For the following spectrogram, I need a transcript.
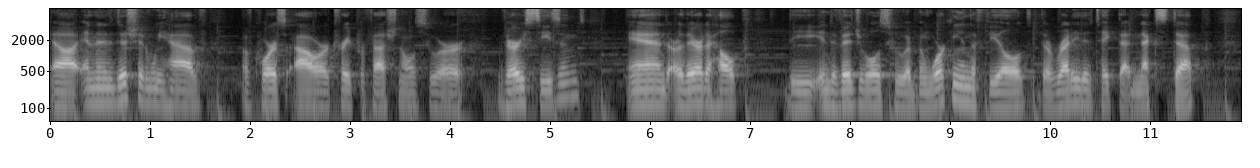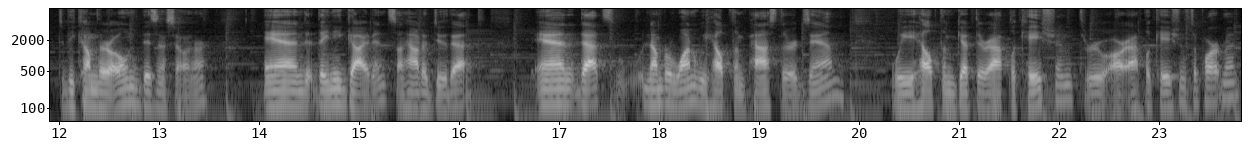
Uh, and in addition, we have, of course, our trade professionals who are very seasoned and are there to help the individuals who have been working in the field. They're ready to take that next step to become their own business owner and they need guidance on how to do that. And that's number one, we help them pass their exam. We help them get their application through our applications department.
